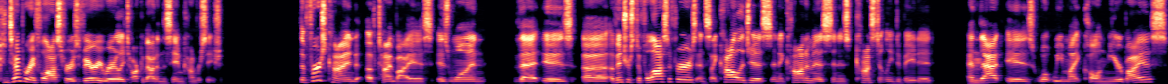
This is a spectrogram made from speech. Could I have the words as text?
contemporary philosophers very rarely talk about in the same conversation. The first kind of time bias is one that is uh, of interest to philosophers and psychologists and economists and is constantly debated. And mm. that is what we might call near bias.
